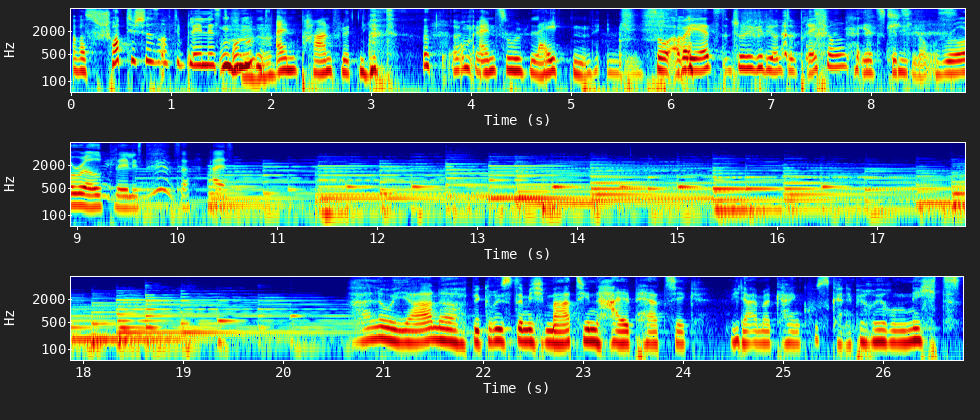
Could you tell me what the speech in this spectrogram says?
was Schottisches auf die Playlist und ein Panflöten-Hit, um einzuleiten. In die So, aber jetzt, entschuldige die Unterbrechung, jetzt geht's los. Rural Playlist. So, also. Hallo Jana, begrüßte mich Martin halbherzig. Wieder einmal kein Kuss, keine Berührung, nichts.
